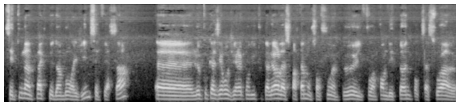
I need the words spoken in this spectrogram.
c'est tout l'impact d'un bon régime, c'est de faire ça. Euh, le Coca Zéro, j'ai répondu tout à l'heure. L'aspartame, on s'en fout un peu. Il faut en prendre des tonnes pour que ça soit euh,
